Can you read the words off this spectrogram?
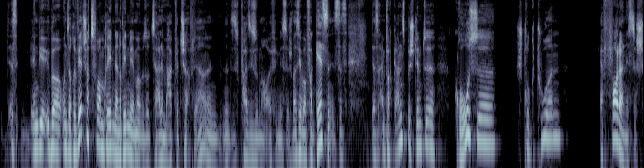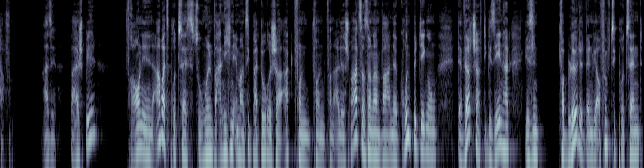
das, wenn wir über unsere Wirtschaftsform reden, dann reden wir immer über soziale Marktwirtschaft. Ja? Das ist quasi so immer euphemistisch. Was wir aber vergessen, ist, dass, dass einfach ganz bestimmte große Strukturen Erfordernisse schaffen. Also Beispiel, Frauen in den Arbeitsprozess zu holen, war nicht ein emanzipatorischer Akt von, von, von alles Schwarzer, sondern war eine Grundbedingung der Wirtschaft, die gesehen hat, wir sind verblödet, wenn wir auf 50 Prozent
